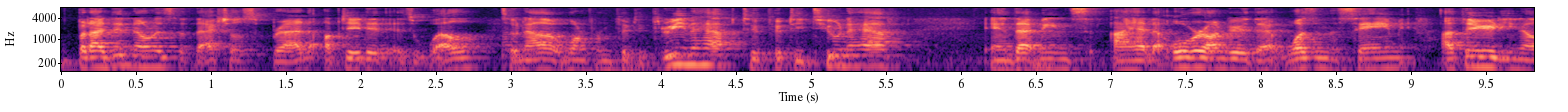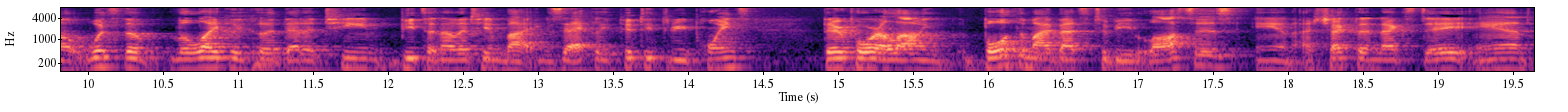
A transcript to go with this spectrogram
But I did notice that the actual spread updated as well. So now it went from 53 and a half to 52 and a half. And that means I had an over under that wasn't the same. I figured, you know, what's the, the likelihood that a team beats another team by exactly 53 points? Therefore allowing both of my bets to be losses. And I checked the next day and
